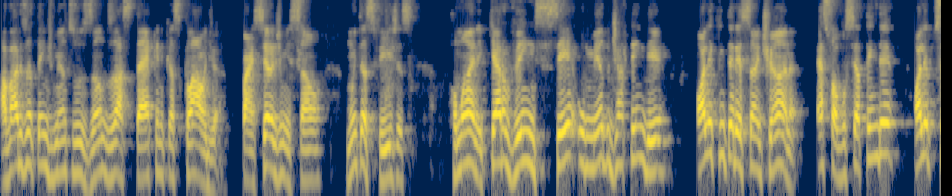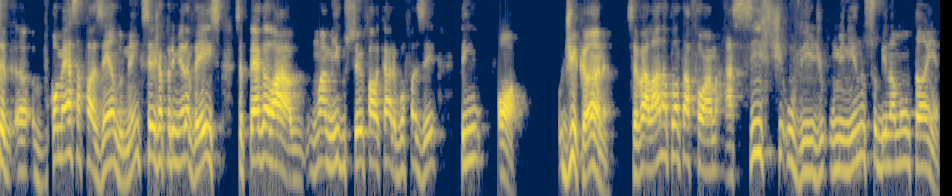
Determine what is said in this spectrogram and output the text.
Há vários atendimentos usando as técnicas. Cláudia, parceira de missão, muitas fichas. Romani, quero vencer o medo de atender. Olha que interessante, Ana. É só você atender. Olha, você uh, começa fazendo, nem que seja a primeira vez. Você pega lá um amigo seu e fala, cara, eu vou fazer. Tem, ó, dica, Ana. Você vai lá na plataforma, assiste o vídeo O Menino Subir na Montanha.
